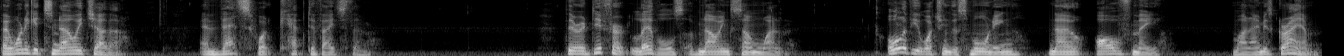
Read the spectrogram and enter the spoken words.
They want to get to know each other, and that's what captivates them. There are different levels of knowing someone. All of you watching this morning know of me. My name is Graham.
